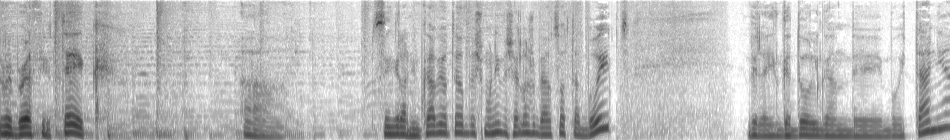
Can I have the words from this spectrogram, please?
Every Breath You Take, הסינגל הנמכר ביותר ב-83 בארצות הברית, ולהיט גדול גם בבריטניה,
